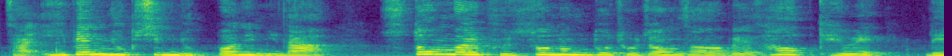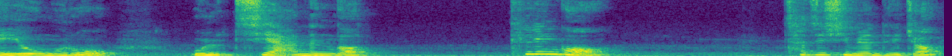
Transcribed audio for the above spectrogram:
자, 266번입니다. 수돗물 불소농도 조정 사업의 사업 계획 내용으로 옳지 않은 것, 틀린 거 찾으시면 되죠.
